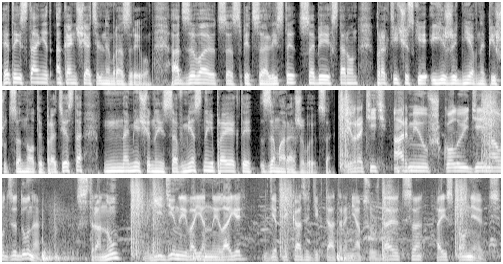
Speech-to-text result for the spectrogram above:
Это и станет окончательным разрывом. Отзываются специалисты с обеих сторон сторон. Практически ежедневно пишутся ноты протеста. Намеченные совместные проекты замораживаются. Превратить армию в школу идей Мао Цзэдуна. Страну в единый военный лагерь, где приказы диктатора не обсуждаются, а исполняются.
